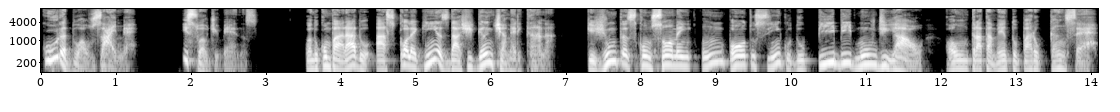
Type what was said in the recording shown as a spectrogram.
cura do Alzheimer. Isso é o de menos. Quando comparado às coleguinhas da gigante americana, que juntas consomem 1,5% do PIB mundial com um tratamento para o câncer.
